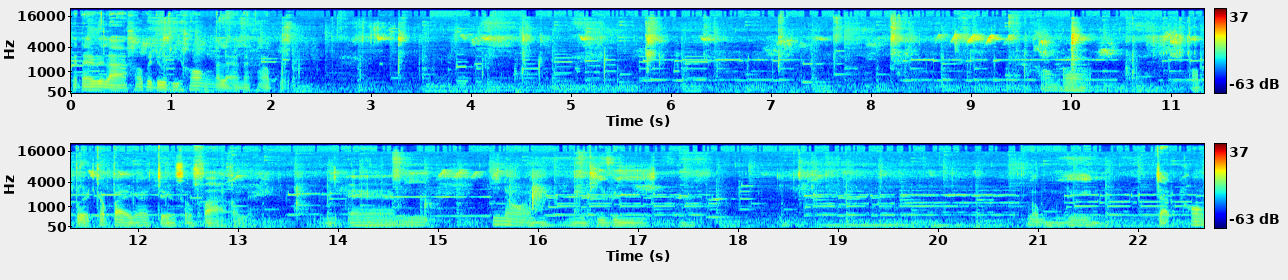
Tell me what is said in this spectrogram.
ก็ได้เวลาเข้าไปดูที่ห้องกันแล้วนะครับผมห้องก็พอเปิดเข้าไปก็เจอโซฟาก่อนเลย มีแอร์มีที่นอนมีทีวีล่มลื่นจัดห้อง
